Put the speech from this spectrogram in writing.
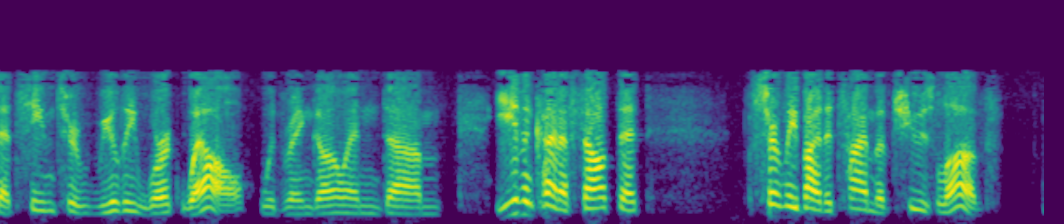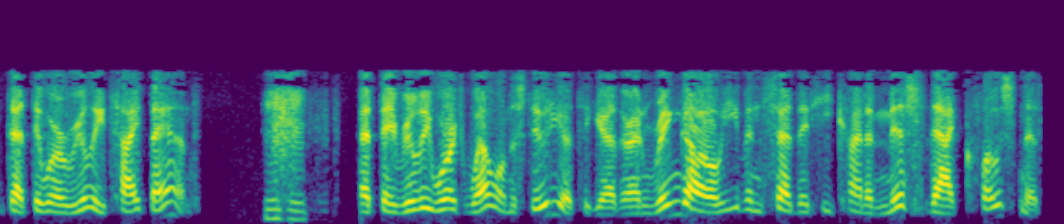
that seemed to really work well with Ringo. And um, you even kind of felt that, certainly by the time of Choose Love, that they were a really tight band hmm that they really worked well in the studio together. And Ringo even said that he kind of missed that closeness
